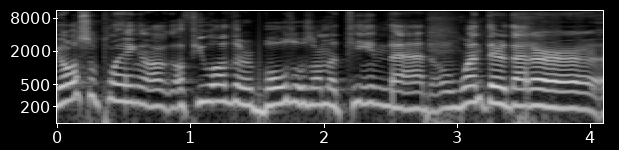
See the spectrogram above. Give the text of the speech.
you're also playing a, a few other bozos on the team that went there that are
